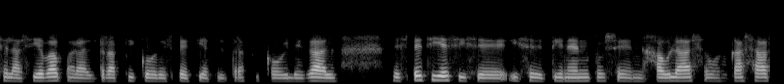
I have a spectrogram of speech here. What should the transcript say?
se las lleva para el tráfico de especies, el tráfico ilegal de especies y se, y se tienen pues en jaulas o en casas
